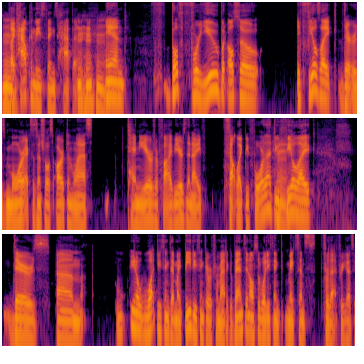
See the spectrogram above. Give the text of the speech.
Yeah. Like, how can these things happen?" And f- both for you, but also it feels like there is more existentialist art in the last 10 years or five years than I felt like before that. Do you feel like there's, um, you know, what do you think that might be? Do you think there were traumatic events? And also, what do you think makes sense for that for you guys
